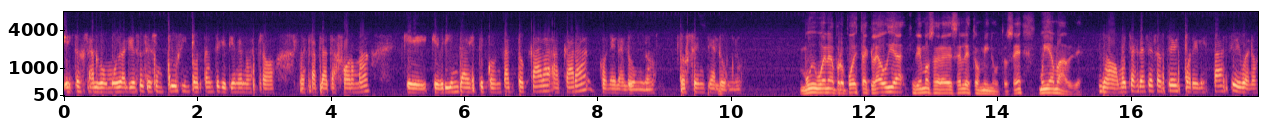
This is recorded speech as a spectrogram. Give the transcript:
esto es algo muy valioso, es un plus importante que tiene nuestro, nuestra plataforma que, que brinda este contacto cara a cara con el alumno, docente-alumno. Muy buena propuesta, Claudia. Queremos agradecerle estos minutos, ¿eh? muy amable. No, muchas gracias a ustedes por el espacio y bueno,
